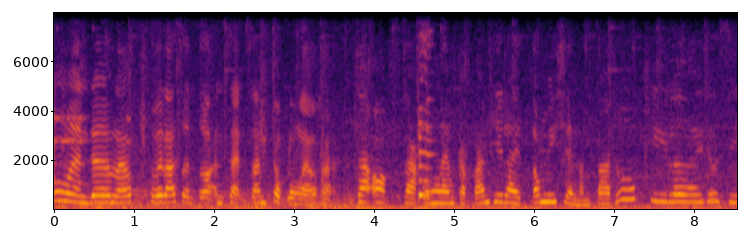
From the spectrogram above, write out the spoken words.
งเหมือนเดิมแล้ว เวลาส่วนตัวอันแสนสั้นจบลงแล้วค่ะ จะออกจากโรงแรมกลับบ้านที่ไรต้องมีเสียน้ำตาทุกทีเลยดูสิ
